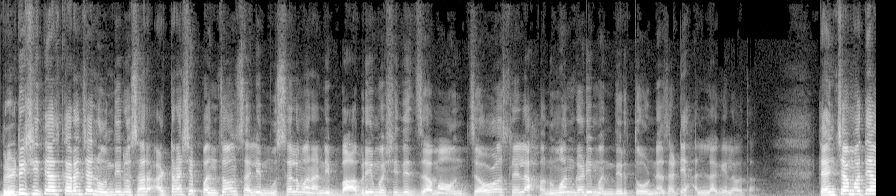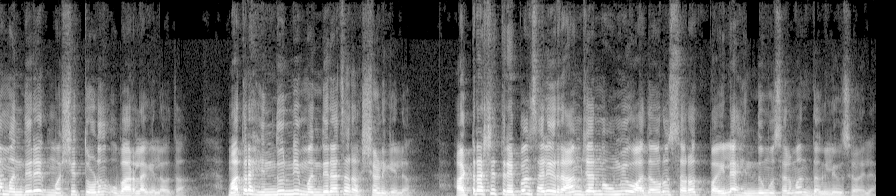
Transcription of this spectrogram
ब्रिटिश इतिहासकारांच्या नोंदीनुसार अठराशे पंचावन्न साली मुसलमानांनी बाबरी मशिदीत जमावून जवळ असलेल्या हनुमानगडी मंदिर तोडण्यासाठी हल्ला केला होता. त्यांच्या मते हा मंदिर एक मशीद तोडून उभारला गेला होता. मात्र हिंदूंनी मंदिराचं रक्षण केलं. अठराशे त्रेपन्न साली राम जन्मभूमी वादावरून सर्वात पहिल्या हिंदू मुसलमान दंगली उसळल्या.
